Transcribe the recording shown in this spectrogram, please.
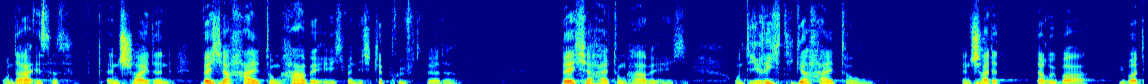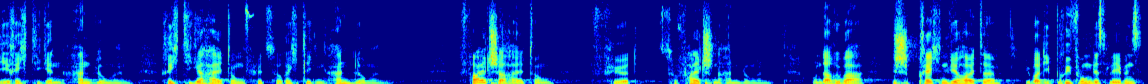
Und da ist es entscheidend, welche Haltung habe ich, wenn ich geprüft werde. Welche Haltung habe ich? Und die richtige Haltung entscheidet darüber, über die richtigen Handlungen. Richtige Haltung führt zu richtigen Handlungen. Falsche Haltung führt zu falschen Handlungen. Und darüber sprechen wir heute, über die Prüfung des Lebens,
